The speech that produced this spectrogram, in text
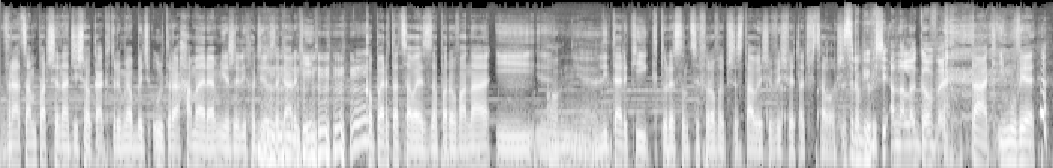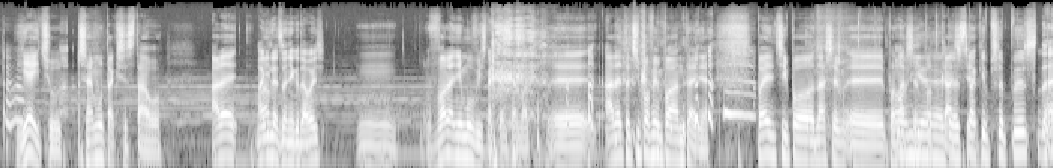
Wracam, patrzę na G-Shocka, który miał być ultra hammerem, jeżeli chodzi o zegarki. Koperta cała jest zaparowana i y, literki, które są cyfrowe, przestały się wyświetlać w całości. Zrobiły się analogowe. Tak, i mówię, jejciu, czemu tak się stało? Ale. A ile za niego dałeś? Mm, wolę nie mówić na ten temat, y, ale to ci powiem po antenie. Powiem ci po naszym, y, po naszym to jest podcaście. takie przepyszne.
